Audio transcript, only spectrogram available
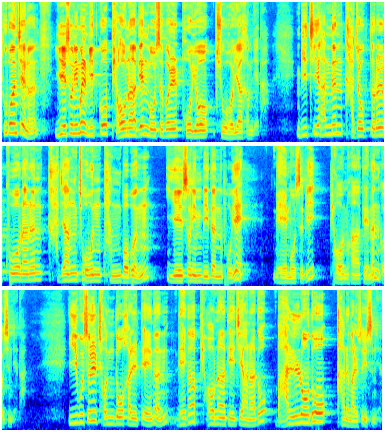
두 번째는 예수님을 믿고 변화된 모습을 보여주어야 합니다. 믿지 않는 가족들을 구원하는 가장 좋은 방법은 예수님 믿은 후에 내 모습이 변화되는 것입니다. 이웃을 전도할 때에는 내가 변화되지 않아도 말로도 가능할 수 있습니다.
